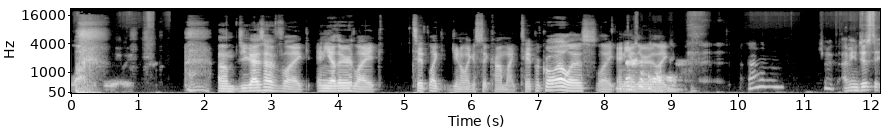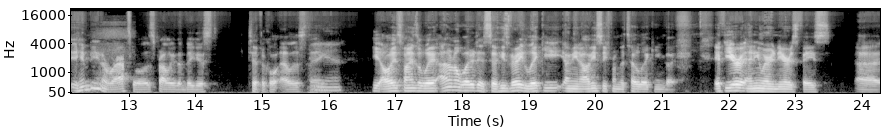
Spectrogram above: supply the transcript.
locked immediately. um, do you guys have like any other like tip like you know like a sitcom like typical Ellis like any other like um, I mean, just him being a rascal is probably the biggest typical Ellis thing. yeah, He always finds a way. I don't know what it is. So he's very licky. I mean, obviously from the toe licking, but if you're anywhere near his face uh,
